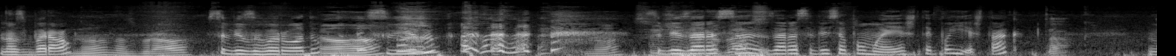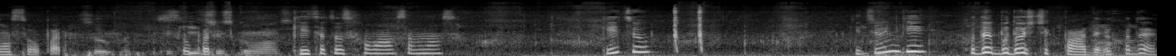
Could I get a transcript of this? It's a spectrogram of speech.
Назбирав Ну, назбирала. собі з городу Ага. свіжу. Ну, Собі зараз, все- зараз собі все помиєш, ти поїш, так? Так, Ну супер. супер. Супер. Сховався. Кіця тут сховався в нас. Кіцю. Кіцюнький. Ходи, бо дощик падає, ходи.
